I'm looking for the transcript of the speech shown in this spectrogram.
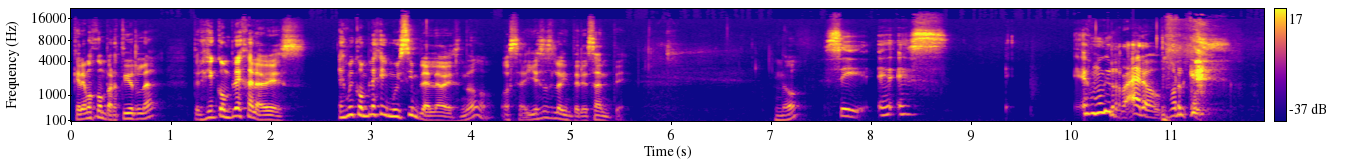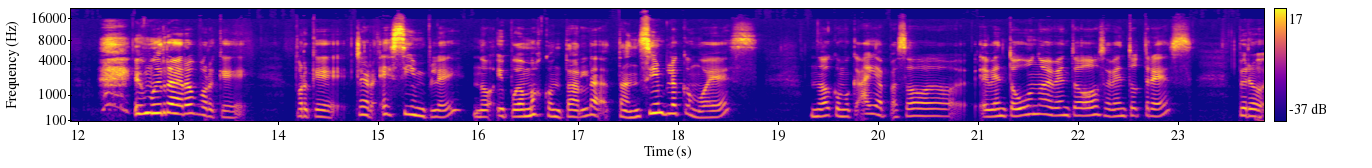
queremos compartirla, pero es bien compleja a la vez. Es muy compleja y muy simple a la vez, ¿no? O sea, y eso es lo interesante. ¿No? Sí, e- es, es muy raro porque es muy raro porque porque claro, es simple, ¿no? Y podemos contarla tan simple como es, ¿no? Como que, ah, ya pasó evento 1, evento 2, evento 3, pero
